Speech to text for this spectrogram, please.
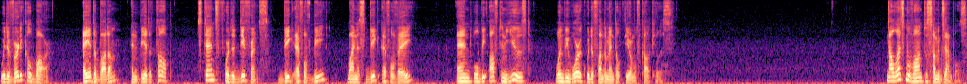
with a vertical bar, a at the bottom and b at the top, stands for the difference big F of b minus big F of a and will be often used when we work with the fundamental theorem of calculus. Now let's move on to some examples.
